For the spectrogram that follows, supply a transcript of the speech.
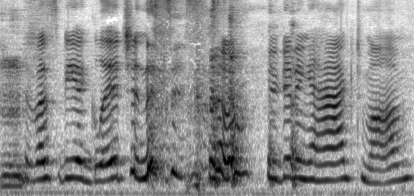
there must be a glitch in the system. You're getting hacked, mom.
